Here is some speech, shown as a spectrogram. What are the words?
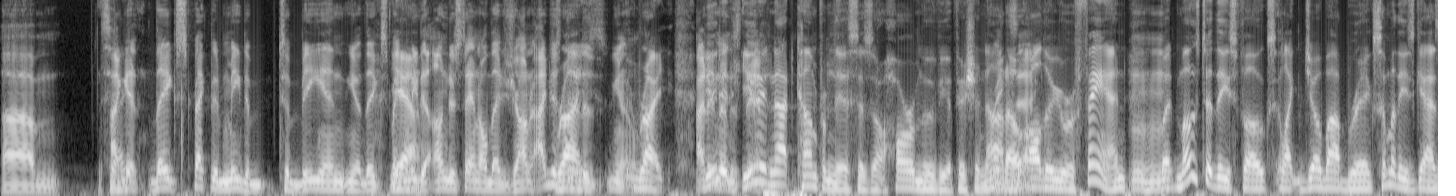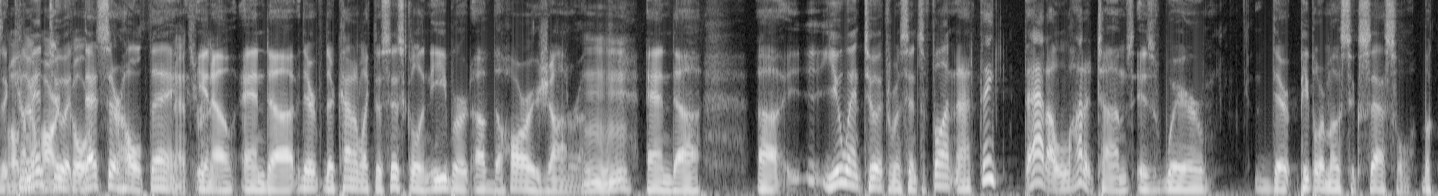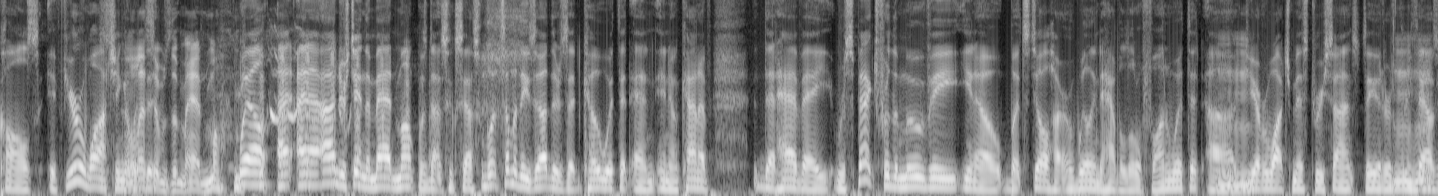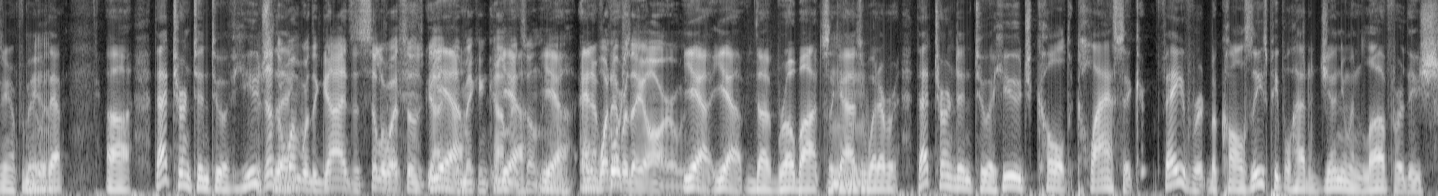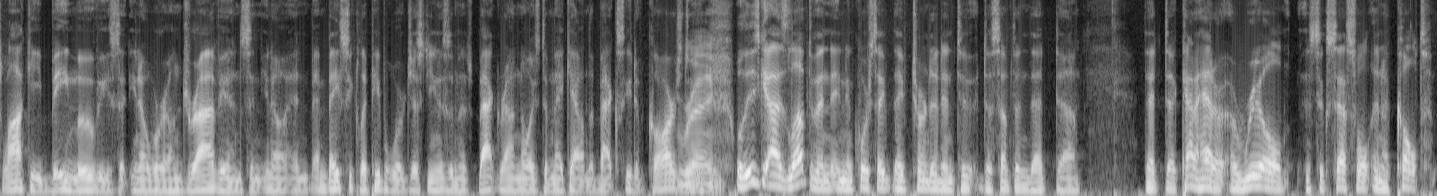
Um, See, I I- get they expected me to to be in, you know, they expected Yeah. me to understand all that genre. I just right. did as, you know, right. I didn't you did, understand. You did not come from this as a horror movie aficionado, Exactly. Mm-hmm. although you were a fan. But most of these folks, like Joe Bob Briggs, some of these guys that Oh, come into hardcore. it, that's their whole thing. That's You know, and uh, they're they're kind of like the Siskel and Ebert of the horror genre. Mm-hmm. And uh, uh, you went to it from a sense of fun, and I think that a lot of times is where. There, people are most successful because if you're watching, Unless the- it was the Mad Monk. well, I, I understand the Mad Monk was not successful, but some of these others that go with it and you know kind of that have a respect for the movie, you know, but still are willing to have a little fun with it. Uh, Mm-hmm. Do you ever watch Mystery Science Theater 3000? You're familiar with that? Uh, that turned into a huge the one where the guys, the silhouettes, those guys yeah, are making comments yeah, on, yeah, or of whatever course- they are. Yeah, yeah, the robots, the Mm-hmm. guys, or whatever. That turned into a huge cult classic favorite because these people had a genuine love for these schlocky B movies that you know were on drive-ins and you know and, and basically people were just using them as background noise to make out in the back seat of cars. to- Right. Well, these guys loved them, and, and of course they they've turned it into to something that uh, that uh, kind of had a, a real successful in a cult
